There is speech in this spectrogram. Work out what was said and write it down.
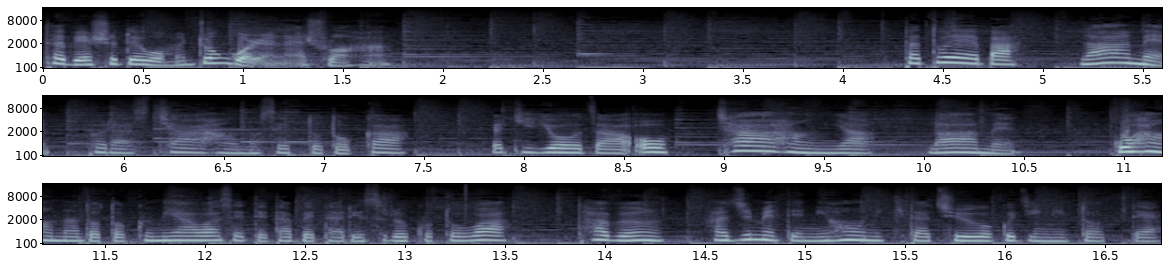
特别是对我们中国人来说哈。例えばラーメンプラスチャーハンのセットとか、焼き餃子をチャーハンやラーメン、ご飯などと組み合わせて食べたりすることは、多分初めて日本に来た中国人にとって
